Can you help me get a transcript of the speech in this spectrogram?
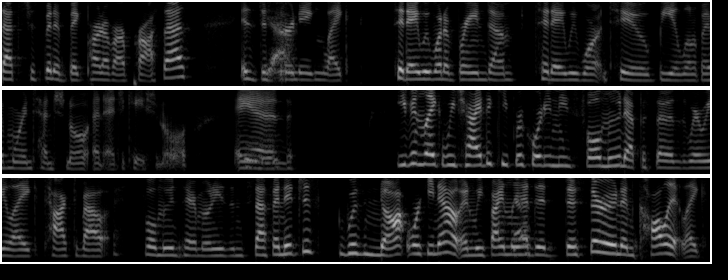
that's just been a big part of our process is Yeah. discerning like today we want to brain dump today we want to be a little bit more intentional and educational Mhm. and even like we tried to keep recording these full moon episodes where we like talked about full moon ceremonies and stuff and it just was not working out and we finally Yeah. had to discern and call it like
